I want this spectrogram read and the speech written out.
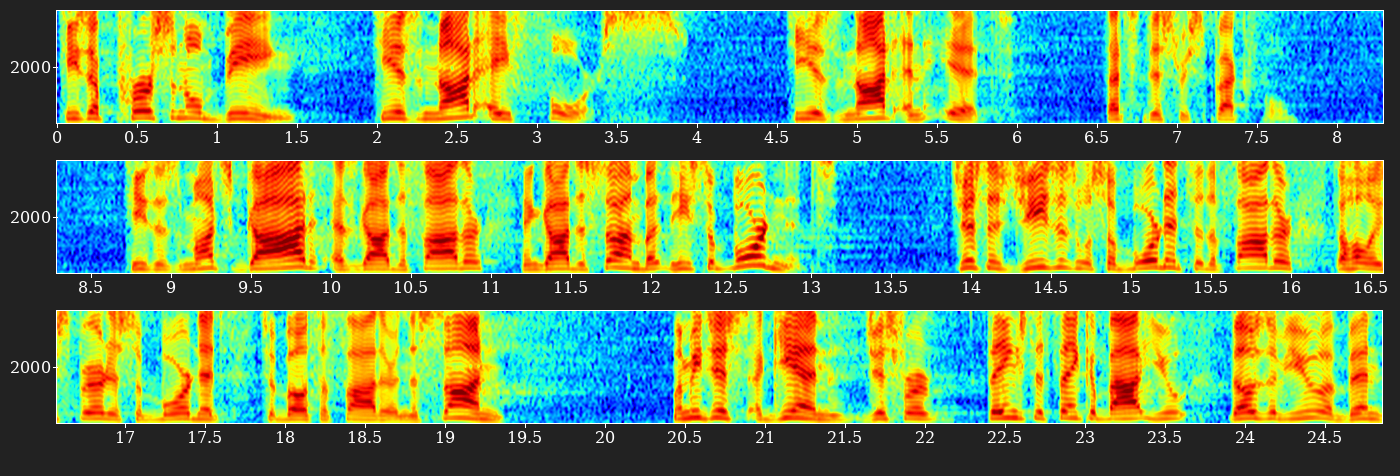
He's a personal being. He is not a force. He is not an it. That's disrespectful. He's as much God as God the Father and God the Son, but he's subordinate. Just as Jesus was subordinate to the Father, the Holy Spirit is subordinate to both the Father and the Son. Let me just, again, just for things to think about, you, those of you who have been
